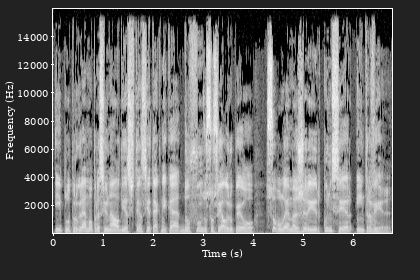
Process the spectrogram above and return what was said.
e pelo Programa Operacional de Assistência Técnica do Fundo Social Europeu, sob o lema Gerir, Conhecer e Intervir.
